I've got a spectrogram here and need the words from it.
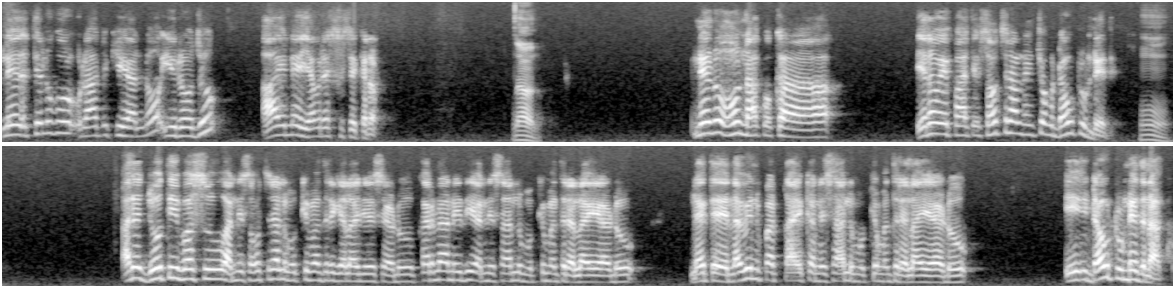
లేదా తెలుగు రాజకీయాల్లో ఈరోజు ఆయనే ఎవరెస్ట్ శిఖరం. అవును. నేను నాకు ఒక ఇరవై పాతిక సంవత్సరాల నుంచి ఒక డౌట్ ఉండేది. అరే జ్యోతి బస్సు అన్ని సంవత్సరాలు ముఖ్యమంత్రికి ఎలా చేశాడు? కరుణానిధి అన్ని సార్లు ముఖ్యమంత్రి ఎలా అయ్యాడు? లేకపోతే నవీన్ పట్నాయక్ అన్ని సార్లు ముఖ్యమంత్రి ఎలా అయ్యాడు? ఈ డౌట్ ఉండేది నాకు.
